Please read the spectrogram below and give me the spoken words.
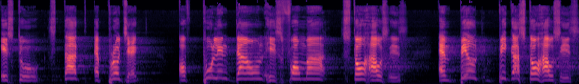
is to start a project of pulling down his former storehouses and build bigger storehouses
